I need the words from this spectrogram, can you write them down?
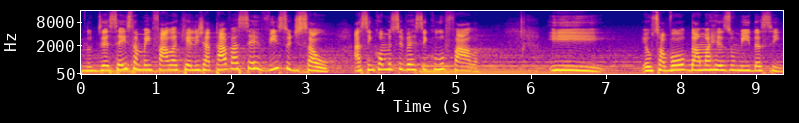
no 16 também fala que ele já estava a serviço de Saul, assim como esse versículo fala. E eu só vou dar uma resumida assim.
